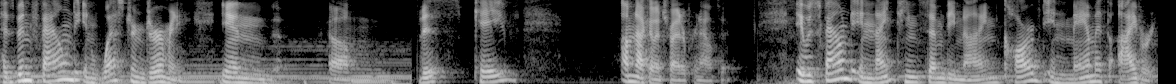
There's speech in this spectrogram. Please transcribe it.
has been found in western Germany, in, um, this cave? I'm not going to try to pronounce it. It was found in 1979, carved in mammoth ivory.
